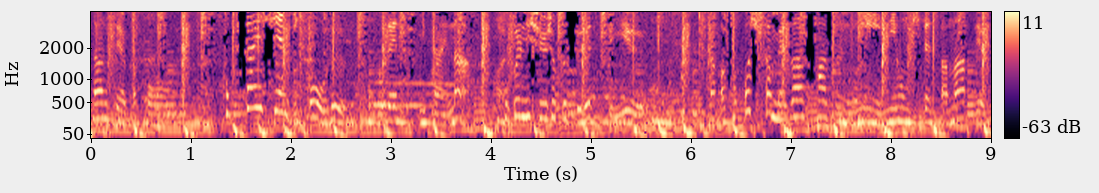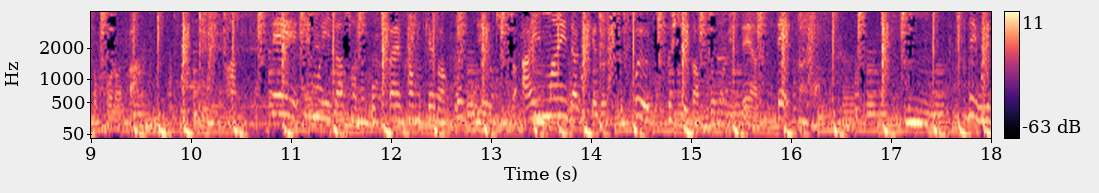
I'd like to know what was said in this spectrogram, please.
なんていうかこう国際支援イコール国連みたいなはい。国連に就職するっていうなんかそこしか目指さずに日本来てたなっていうところがあってでもいざその国際関係学っていうちょっと曖昧だけどすっごい美しい学問に出会って、うん、で道っ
